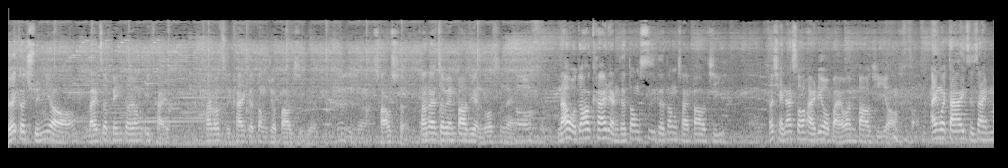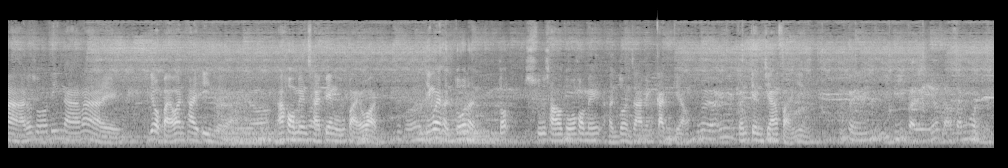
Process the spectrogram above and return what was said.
有一个群友来这边都用一台，他都只开一个洞就暴击了，超扯！他在这边暴击很多次呢，然后我都要开两个洞、四个洞才暴击，而且那时候还六百万暴击哦，啊，因为大家一直在骂，都说你哪骂嘞，六百万太硬了啊，啊后面才变五百万，因为很多人都输超多，后面很多人在那边干掉，跟店家反映，一比一百也要打三万的。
